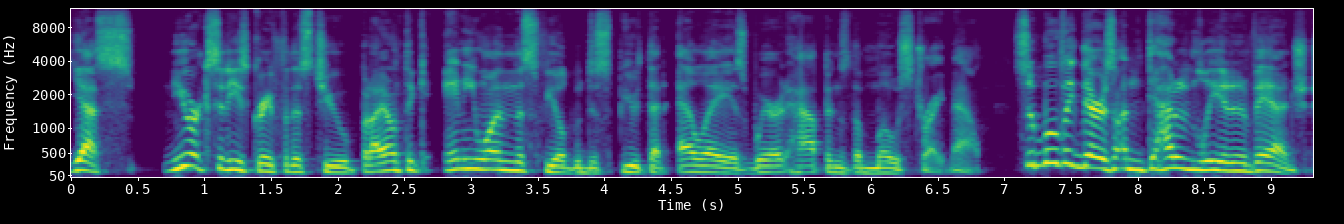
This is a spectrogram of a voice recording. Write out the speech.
Yes, New York City is great for this too, but I don't think anyone in this field would dispute that LA is where it happens the most right now. So moving there is undoubtedly an advantage.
